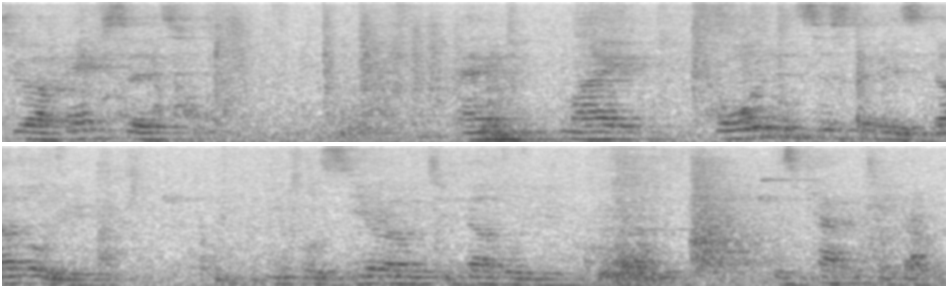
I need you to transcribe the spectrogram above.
to our exit, and my coordinate system is W equals 0 to W is capital W.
